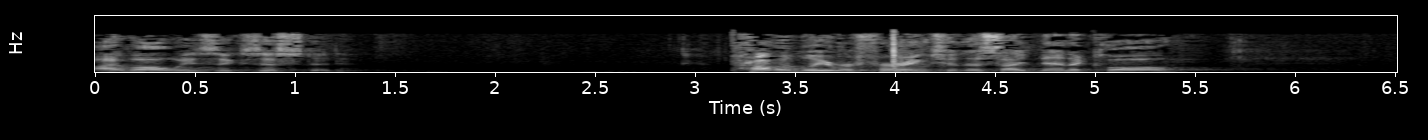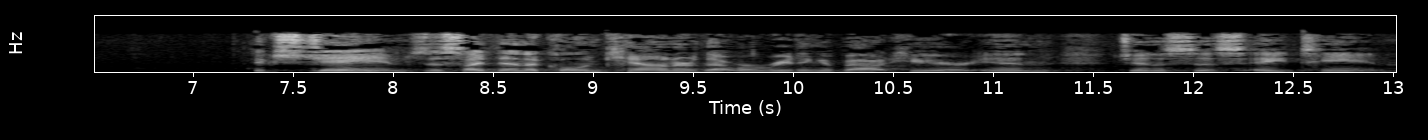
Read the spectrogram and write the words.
I've always existed. Probably referring to this identical exchange, this identical encounter that we're reading about here in Genesis 18.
